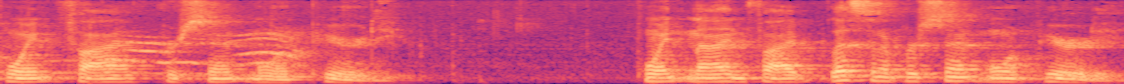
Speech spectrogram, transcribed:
0.5% more purity. 0.95, less than a percent more purity.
